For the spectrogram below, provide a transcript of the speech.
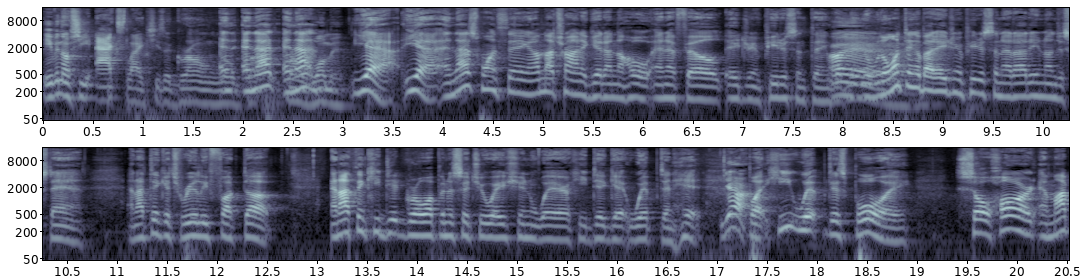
Even though she acts like she's a grown and, and grown- that and that woman. yeah yeah and that's one thing and i'm not trying to get on the whole nfl adrian peterson thing but Oh, yeah, the, yeah, the one yeah. thing about adrian peterson that i didn't understand and i think it's really fucked up and i think he did grow up in a situation where he did get whipped and hit Yeah. but he whipped this boy so hard and my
